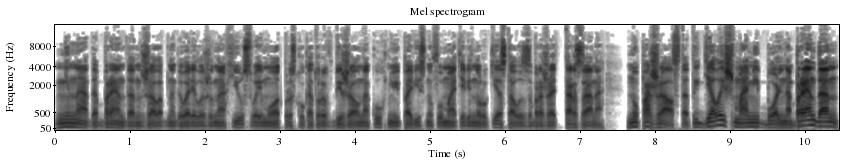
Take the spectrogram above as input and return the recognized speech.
«Не надо, Брэндон», — жалобно говорила жена Хью своему отпрыску, который вбежал на кухню и, повиснув у матери на руке, стал изображать Тарзана. «Ну, пожалуйста, ты делаешь маме больно. Брэндон!»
